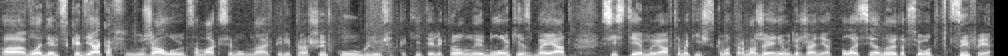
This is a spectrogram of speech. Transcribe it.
А владельцы Кадиаков жалуются максимум на перепрошивку, глючат какие-то электронные блоки, сбоят системы автоматического торможения, удержания в полосе, но это все вот в цифре.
